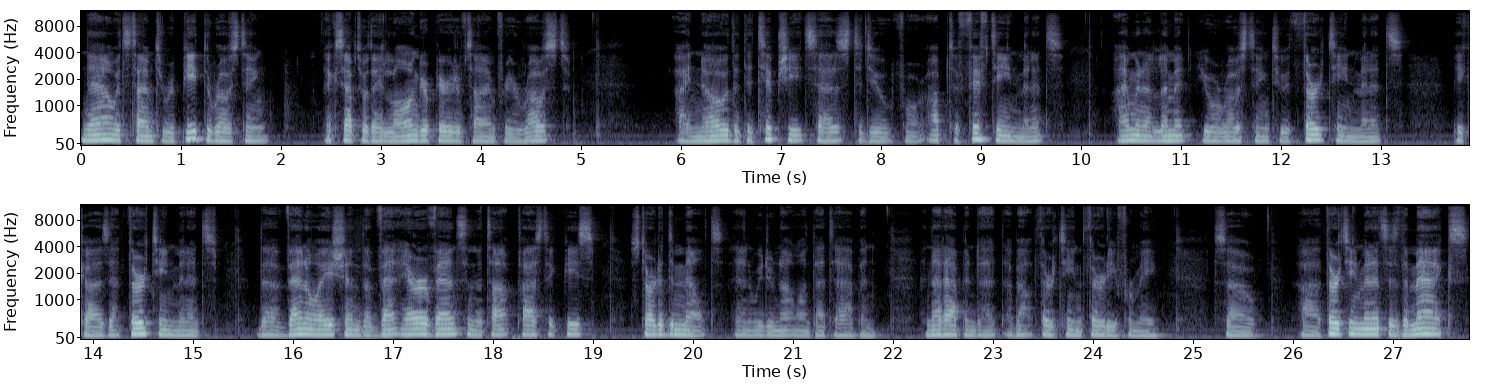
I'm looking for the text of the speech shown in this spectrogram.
Now it's time to repeat the roasting, except with a longer period of time for your roast. I know that the tip sheet says to do for up to 15 minutes. I'm going to limit your roasting to 13 minutes because at 13 minutes, the ventilation, the vent, air vents in the top plastic piece started to melt, and we do not want that to happen. And that happened at about 13:30 for me. So uh, 13 minutes is the max.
